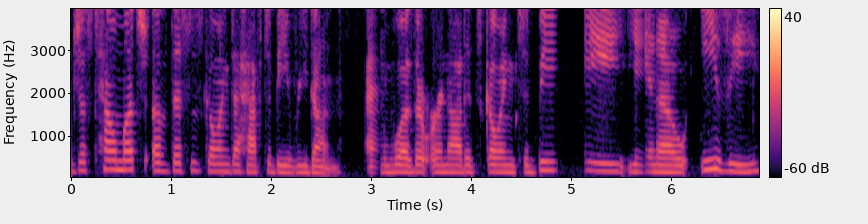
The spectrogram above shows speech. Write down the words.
just how much of this is going to have to be redone and whether or not it's going to be you know easy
